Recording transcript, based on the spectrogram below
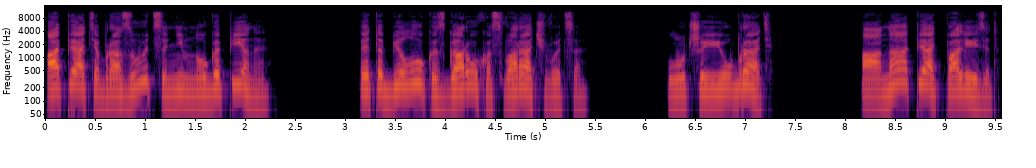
опять образуется немного пены. Это белок из гороха сворачивается. Лучше ее убрать. А она опять полезет.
